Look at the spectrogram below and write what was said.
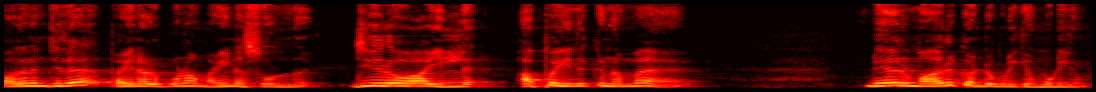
பதினஞ்சில் பதினாலு போனால் மைனஸ் ஒன்று ஜீரோவாக இல்லை. அப்போ இதுக்கு நம்ம நேர்மாறு கண்டுபிடிக்க முடியும்.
